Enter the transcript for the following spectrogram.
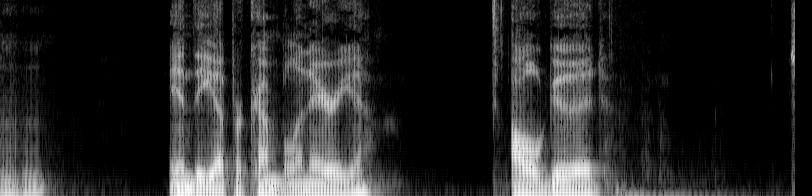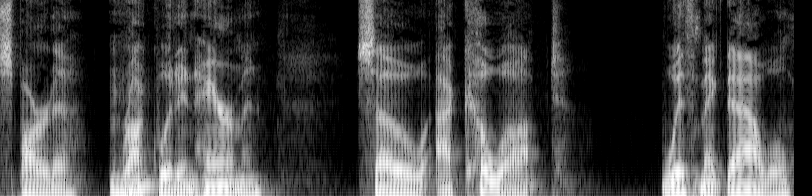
mm-hmm. in the Upper Cumberland area. Algood, Sparta, mm-hmm. Rockwood, and Harriman. So I co-opted with McDowell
